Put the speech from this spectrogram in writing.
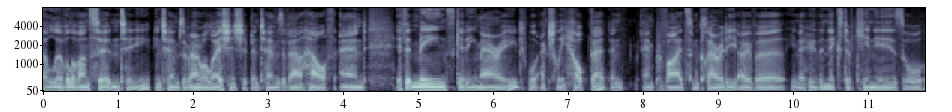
a level of uncertainty in terms of our relationship, in terms of our health. And if it means getting married, will actually help that and, and provide some clarity over, you know, who the next of kin is or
